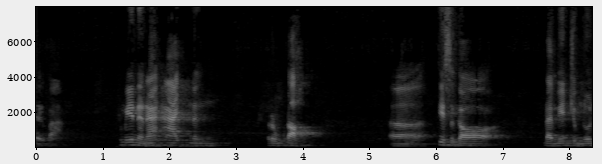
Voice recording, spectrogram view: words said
ទៅបានគ្មានអ្នកណាអាចនឹងរំដោះអឺទាសករដែលមានចំនួន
